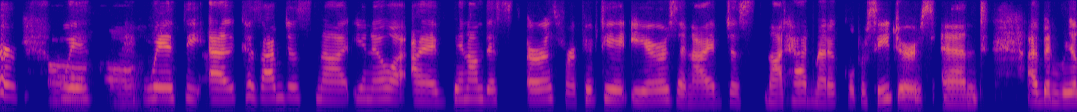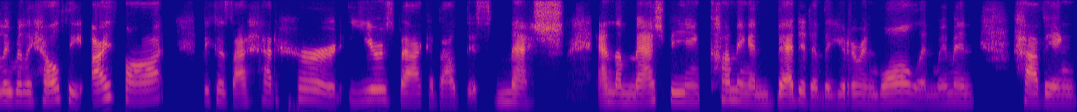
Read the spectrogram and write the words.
oh. with with the because uh, I'm just not, you know, I've been on this earth for 58 years and I've just not had medical procedures and I've been really really healthy. I thought because I had heard years back about this mesh and the mesh being coming embedded in the uterine wall and women having,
